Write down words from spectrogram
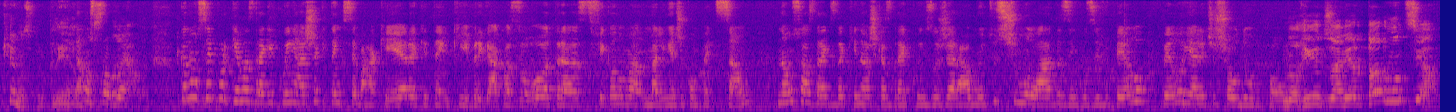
Pequenos problemas. Pequenos né? Porque eu não sei porquê, mas drag queen acha que tem que ser barraqueira, que tem que brigar com as outras, ficam numa, numa linha de competição. Não só as drags daqui, né? Acho que as drag queens no geral, muito estimuladas, inclusive, pelo, pelo reality show do RuPaul. No Rio de Janeiro todo mundo se ama.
